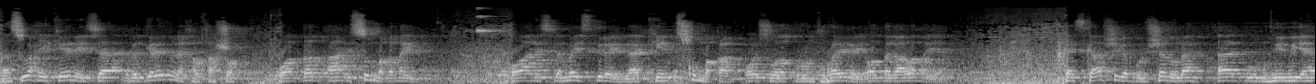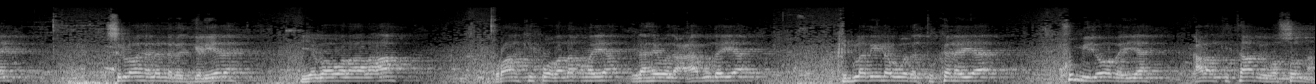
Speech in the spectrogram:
taasi waxay keenaysaa nabadgelyadu inay khalkhasho waa dad aan isu maqnayn oo aan isdhammaystirayn laakiin isku maqan oo iswada turunturaynaya oo dagaalamaya. Marka iskaashiga bulshaduna aad buu muhiim u yahay. Si loo helo nabadgelyada iyagoo walaalo ah qur'aankii ku wada dhaqmaya ilaahay wada caabudaya qibladiina u wada tukanaya ku midoobaya cala alkitaabi wasunna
